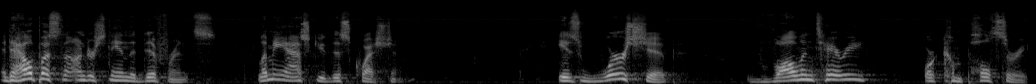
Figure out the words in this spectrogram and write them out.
And to help us to understand the difference, let me ask you this question Is worship voluntary or compulsory?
